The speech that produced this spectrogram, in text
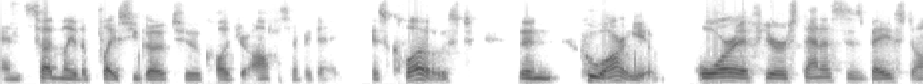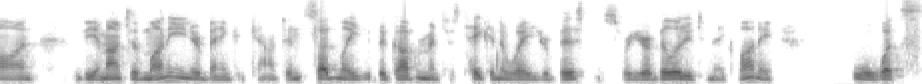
and suddenly the place you go to called your office every day is closed, then who are you? Or if your status is based on the amount of money in your bank account and suddenly the government has taken away your business or your ability to make money well what's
